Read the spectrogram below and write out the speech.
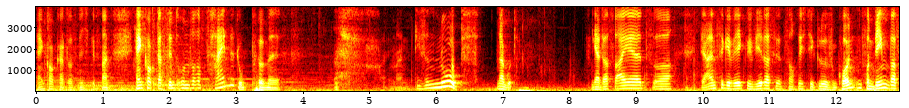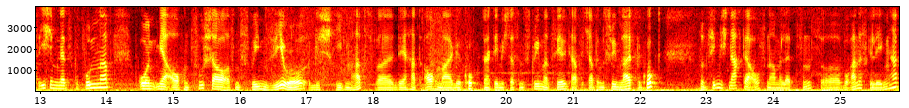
Hancock hat das nicht gefallen. Hancock, das sind unsere Feinde, du Pümmel. Ich meine, diese Noobs. Na gut. Ja, das war jetzt äh, der einzige Weg, wie wir das jetzt noch richtig lösen konnten. Von dem, was ich im Netz gefunden habe und mir auch ein Zuschauer aus dem Stream Zero geschrieben hat, weil der hat auch mal geguckt, nachdem ich das im Stream erzählt habe. Ich habe im Stream live geguckt, so ziemlich nach der Aufnahme letztens, äh, woran es gelegen hat.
